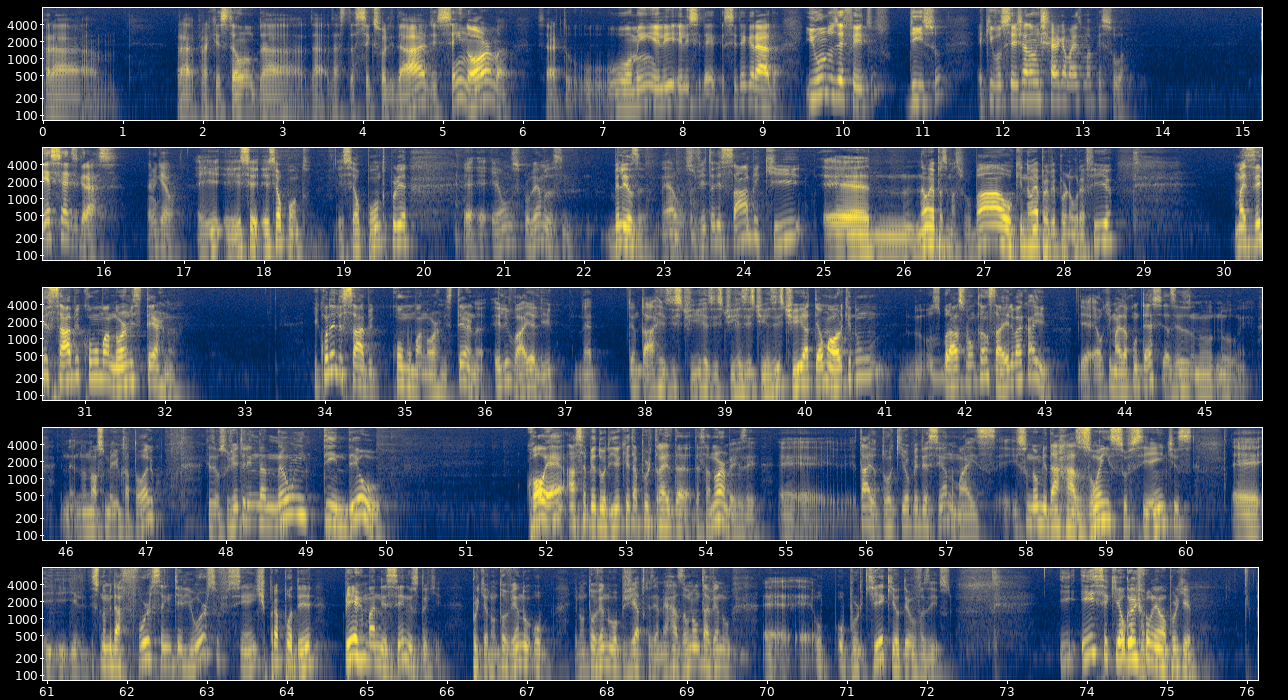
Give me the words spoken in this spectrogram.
a questão da, da, da, da sexualidade, sem norma, certo? O, o homem ele, ele se, de- se degrada. E um dos efeitos disso é que você já não enxerga mais uma pessoa. Essa é a desgraça, né, Miguel? É, esse, esse é o ponto. Esse é o ponto porque é, é- é um dos problemas assim. Beleza, né? O sujeito ele sabe que é, não é para se masturbar ou que não é para ver pornografia, mas ele sabe como uma norma externa. E quando ele sabe como uma norma externa, ele vai ali, né, tentar resistir, resistir, resistir, resistir, até uma hora que não, os braços vão cansar e ele vai cair. É, é o que mais acontece, às vezes, no, no, no, nosso meio católico. Quer dizer, o sujeito ele ainda não entendeu qual é a sabedoria que está por trás da, dessa norma. Quer dizer, é, é, tá, eu estou aqui obedecendo, mas isso não me dá razões suficientes, é, e, e, isso não me dá força interior suficiente para poder permanecer nisso daqui. Porque eu não estou vendo o, eu não estou vendo o objeto, quer dizer, a minha razão não está vendo é, é, o, o porquê que eu devo fazer isso. E esse aqui é o grande problema, porque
